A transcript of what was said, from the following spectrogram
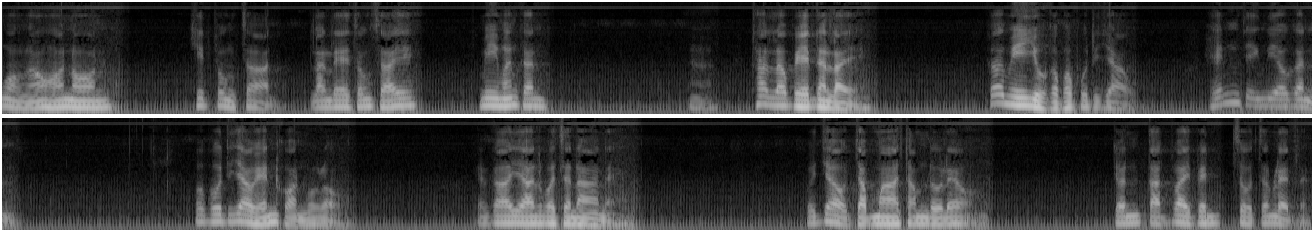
ง่วงเหงาหอนอน คิดฟุ้งซ่าน ลังเลสงสัยมีเหมือนกันถ้าเราเห็นอะไร ก็มีอยู่กับพระพุทธเจ้า เห็นจริงเดียวกัน พระพุทธเจ้าเห็นก่อนพวกเราเป็นกายานุปัจนาเนี่ยพระเจ้าจับมาทำดูแล้ว จนตัดไว้เป็นสูตรสำเร็จเลย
